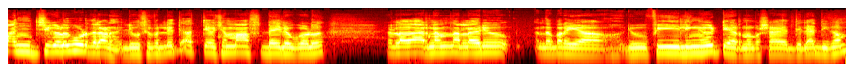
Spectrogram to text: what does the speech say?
പഞ്ചുകൾ കൂടുതലാണ്. ലൂസിഫറിൽ അത്യാവശ്യം മാസ് ഡയലോഗുകൾ ഉള്ള കാരണം നല്ലൊരു എന്താ പറയുക ഒരു ഫീലിംഗ് കിട്ടിയായിരുന്നു. പക്ഷേ ഇതിലധികം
